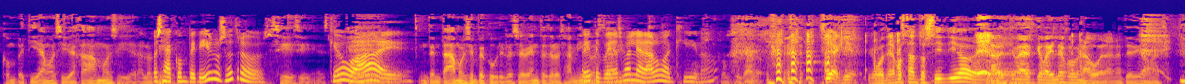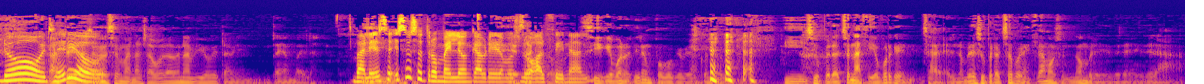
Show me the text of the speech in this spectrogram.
competíamos y viajábamos y era lo O que... sea, ¿competís vosotros? Sí, sí. Qué guay. Intentábamos siempre cubrir los eventos de los amigos. Oye, te podías bailar algo aquí, ¿no? Uf, complicado. Sí, aquí, como tenemos tantos sitios... eh, la última vez que bailé fue una boda, no te digo más. No, ¿en Hace- serio? Hace dos semanas, la boda de un amigo que también, también baila. Vale, Y- eso, eso es otro melón que abriremos luego al Exacto. final. Sí, que bueno, tiene un poco que ver con todo. y Super 8 nació porque, o sea, el nombre de Super 8, porque necesitamos un nombre de, de la,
